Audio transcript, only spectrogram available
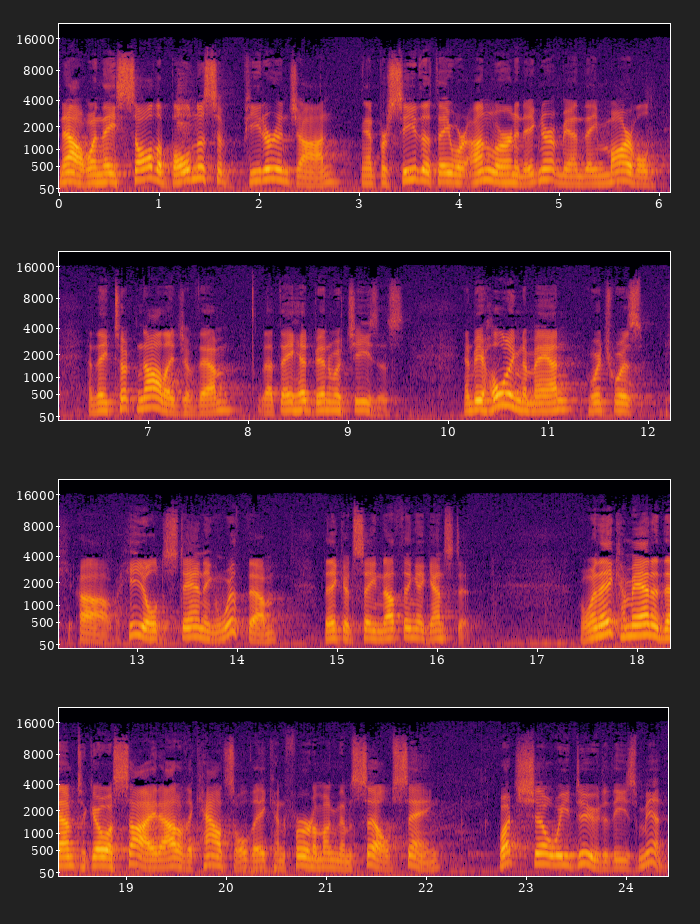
Now, when they saw the boldness of Peter and John, and perceived that they were unlearned and ignorant men, they marveled, and they took knowledge of them that they had been with Jesus. And beholding the man which was uh, healed standing with them, they could say nothing against it. But when they commanded them to go aside out of the council, they conferred among themselves, saying, What shall we do to these men?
